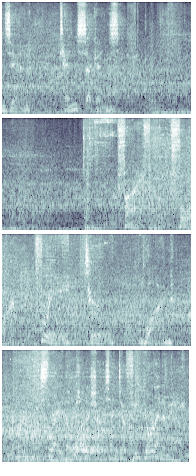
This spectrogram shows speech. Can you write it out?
begins in 10 seconds. Five, four, three, two, one. Slay the Punishers and defeat your enemy.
